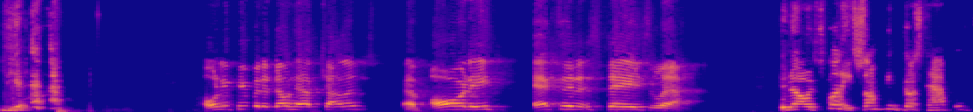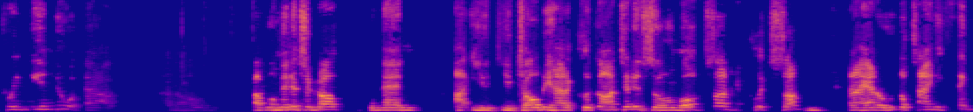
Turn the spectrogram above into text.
Yeah. Only people that don't have challenge have already exited stage left. You know, it's funny. Something just happened between me and you about know, a couple of minutes ago, and then uh, you you told me how to click onto the Zoom. All of a sudden, I clicked something, and I had a real tiny thing.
